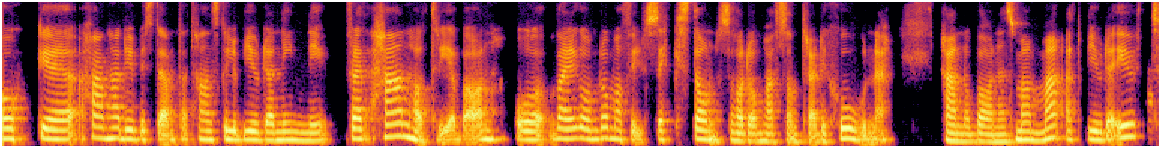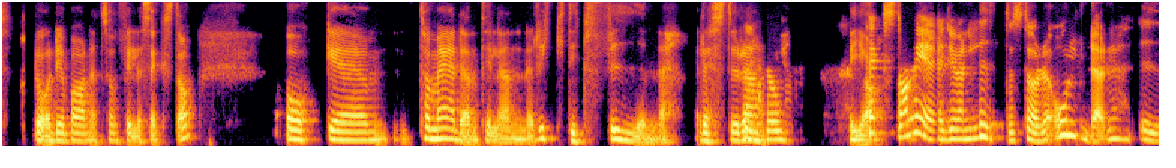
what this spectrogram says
Och eh, han hade ju bestämt att han skulle bjuda Ninni, för att han har tre barn och varje gång de har fyllt 16 så har de haft som tradition, han och barnens mamma, att bjuda ut då det barnet som fyller 16 och eh, ta med den till en riktigt fin restaurang. Ja. 16 är ju en lite större ålder i,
